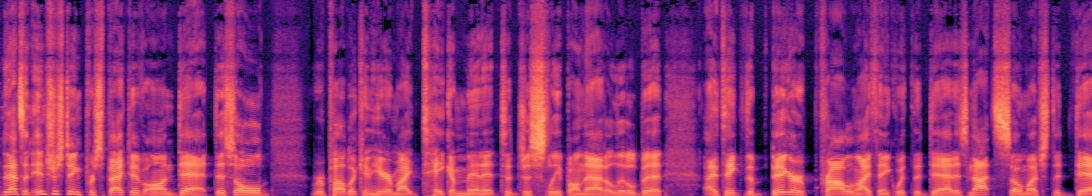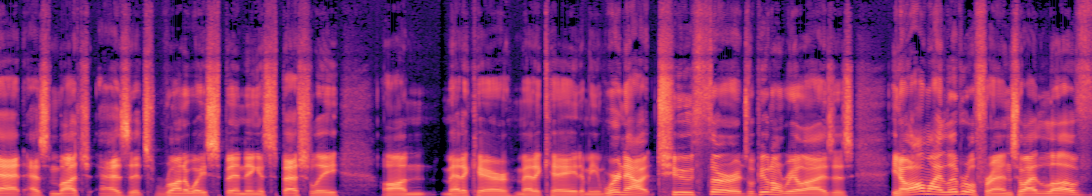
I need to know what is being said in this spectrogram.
That's an interesting perspective on debt. This old Republican here might take a minute to just sleep on that a little bit. I think the bigger problem, I think, with the debt is not so much the debt as much as its runaway spending, especially on Medicare, Medicaid. I mean, we're now at two thirds. What people don't realize is, you know, all my liberal friends who I love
